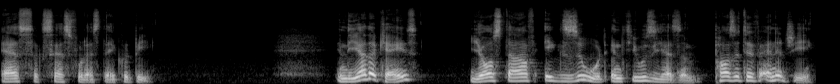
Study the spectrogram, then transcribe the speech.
as successful as they could be. In the other case, your staff exude enthusiasm, positive energy,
